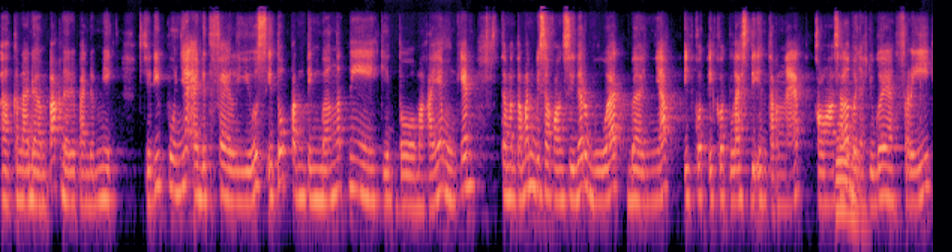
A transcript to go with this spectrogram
uh, kena dampak dari pandemik. Jadi punya edit values itu penting banget nih gitu. Makanya mungkin teman-teman bisa consider buat banyak ikut-ikut les di internet. Kalau nggak salah hmm. banyak juga yang free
